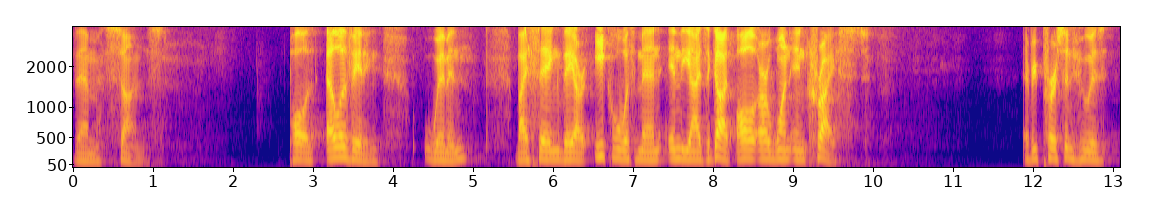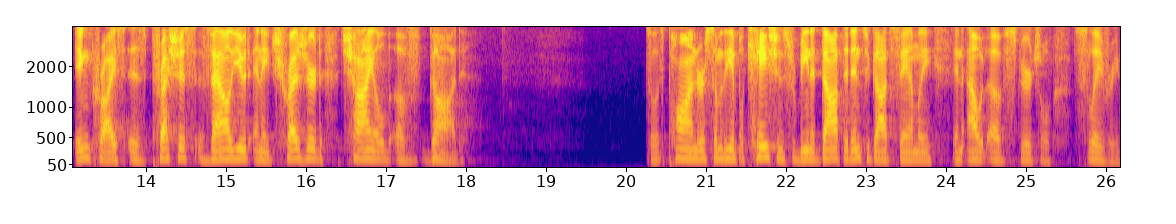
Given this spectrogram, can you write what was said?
them sons. Paul is elevating women by saying they are equal with men in the eyes of God. All are one in Christ. Every person who is in Christ is precious, valued, and a treasured child of God. So let's ponder some of the implications for being adopted into God's family and out of spiritual slavery.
